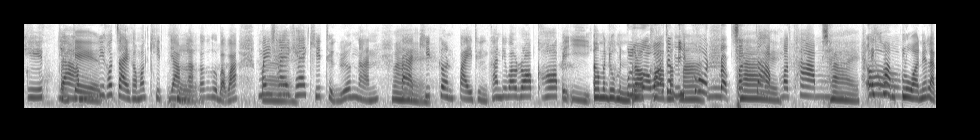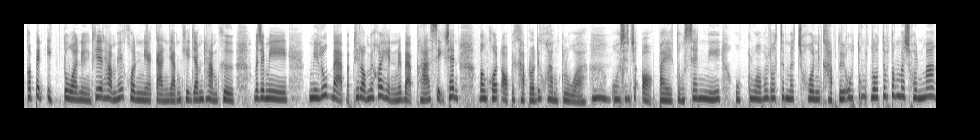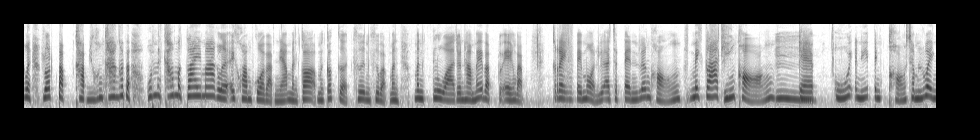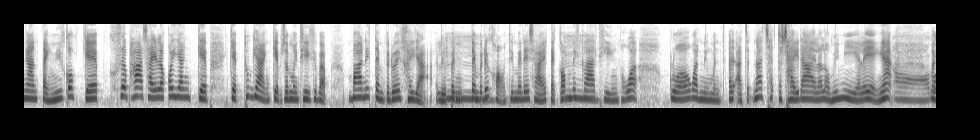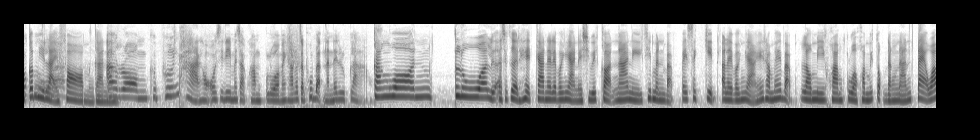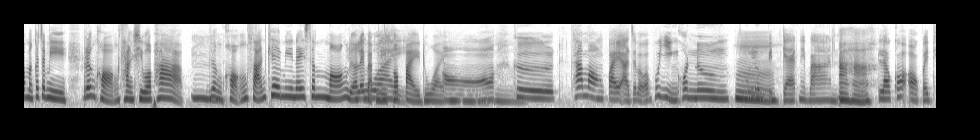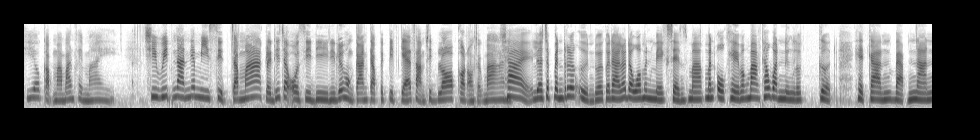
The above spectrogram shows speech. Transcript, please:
คิดสังเกตย้ำนี่เข้าใจคำว่าคิดย้ำละเออก็คือแบบว่า ไม่ใช่แค่คิดถึงเรื่องนั้นไม่แต่คิดเกินไปถึงขั้นที่ว่ารอบคอบไปอีก เออมันดูเหมือนกรลัอบวคอว่าบจะมีมากคนแบบใช่มาจับมาทำใช่ไอ้เออความกลัวเนี่ยแหละก็เป็นอีกตัวหนึ่งที่จะทำให้คนมีอาการย้ำคิดย้ำทำคือ มันจะมีมีรูปแบบแบบที่เราไม่ค่อยเห็นในแบบคลาสสิก เช่น บางคนออกไปขับรถด้วยความกลัวอืมโอ้ฉันจะออกไปตรงเส้นนี้โอ้กลัวว่ารถจะมาชนขับตัวนี้โอ้ต้องรถต้องต้องมาชนมากเลยรถแบบขับอยู่ข้างๆก็แบบโอ้มันเข้ามาใกล้มากเลยไอ้ความกลัวแบบเนี้ยมันก็มันก็เกิดขึ้นคือแบบมันมันกลัวจนทำให้แบบตัวเองแบบเกรงไปหมด หรืออาจจะเป็นเรื่องของไม่กล้าทิ้งของอืมเก็บอุ้ยอันนี้เป็นของชำร่วยงานแต่งนี้ก็เก็บเสื้อผ้าใช้แล้วก็ยังเก็บ เก็บทุกอย่างเก็บจนบางทีคือแบบบ้านนี่เต็มไปด้วยขยะ หรือเป็นอืมเต็มไปด้วยของที่ไม่ได้ใช้ แต่ก็ไม่อืมกล้าทิ้ง เพราะว่า กลัวว่าวันหนึ่งมันอาจจะน่าจะใช้ได้แล้วเราไม่มีอะไรอย่างเงี้ยอ๋อมันก็มีคือหลายฟอร์มเหมือนกันนะอารมณ์คือพื้นฐานของ OCD มาจากความกลัวไหมคะ เราจะพูดแบบนั้นได้หรือเปล่า กังวล กลัวหรืออาจจะเกิดเหตุการณ์อะไรบางอย่างในชีวิตก่อนหน้านี้ ที่มันแบบไปสะกิดอะไรบางอย่างที่ทำให้แบบ เรามีความกลัวความวิตกดังนั้น แต่ว่ามันก็จะมีเรื่องของทางชีวภาพอืมเรื่องของสารเคมีในสมองหรืออะไรแบบนี้ด้วยก็ไปด้วยอ๋ออมคือถ้ามองไปอาจจะแบบว่าผู้หญิงคนหนึ่งอืมสมมติลืมปิดแก๊สในบ้านอ่าฮะแล้วก็ออกไปเที่ยวกลับมาบ้านไฟไหม้ ชีวิตนั้นเนี่ยมีสิทธิ์จะมากเลยที่จะ OCD ในเรื่องของการกลับไปปิดแก๊ส30 รอบก่อนออกจากบ้าน ใช่หรืออาจจะเป็นเรื่องอื่นด้วยก็ได้ แล้วเดาว่ามัน make sense มาก มันโอเคมากๆ ถ้าวันหนึ่งเราเกิดเหตุการณ์แบบนั้น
